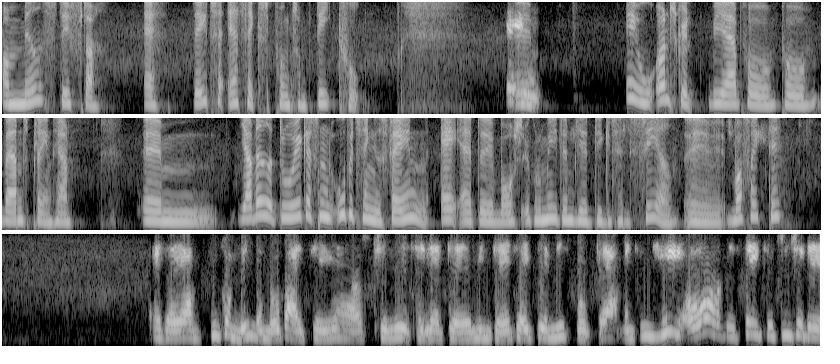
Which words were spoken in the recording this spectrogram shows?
og medstifter af dataethics.dk. EU. Øh, EU, undskyld, vi er på, på verdensplan her. Øhm, jeg ved, at du ikke er sådan en ubetinget fan af, at øh, vores økonomi den bliver digitaliseret. Øh, hvorfor ikke det? Altså, jeg er fuldkommen vild med mobile pay. Jeg har også tillid til, at øh, mine data ikke bliver misbrugt der. Men sådan helt overordnet set, så synes jeg, det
